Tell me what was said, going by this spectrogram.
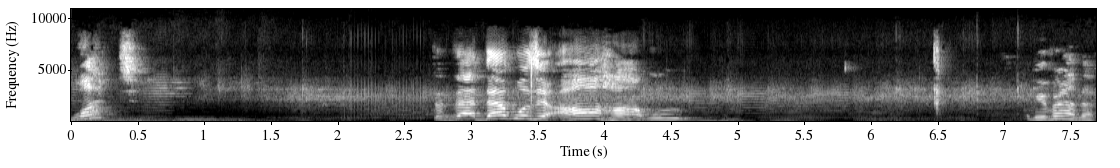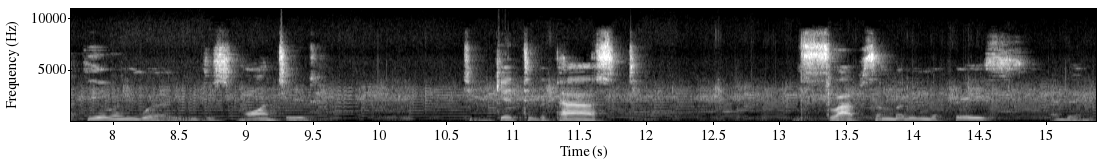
What? Th that that was it. Have you ever had that feeling where you just wanted to get to the past, slap somebody in the face, and then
